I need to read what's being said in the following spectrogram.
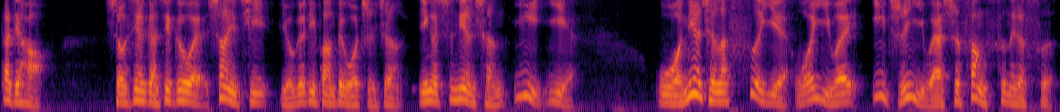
大家好，首先感谢各位。上一期有个地方对我指正，应该是念成“异业”，我念成了“四业”。我以为一直以为是放肆那个“肆”，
